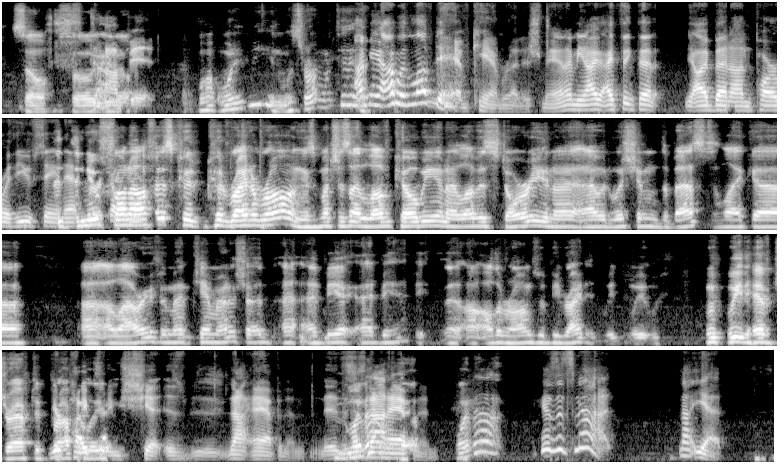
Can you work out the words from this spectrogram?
So, so Stop you know, it. what, what do you mean? What's wrong with that? I mean, I would love to have Cam Reddish, man. I mean, I, I think that yeah, I've been on par with you saying the, that. the new front years. office could could right a wrong. As much as I love Coby and I love his story, and I, I would wish him the best, like uh, uh, a Lowry. If it meant Cam Reddish, I'd I'd be I'd be happy. All the wrongs would be righted. We'd we, we'd have drafted Your pipe dream shit is not happening. It's not not, happening Why not? because it's not. Not yet.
